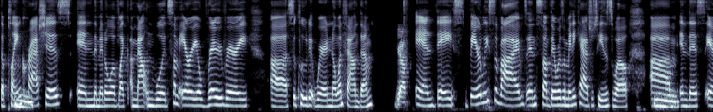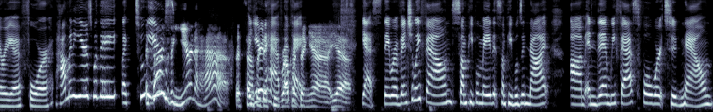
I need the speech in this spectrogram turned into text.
The plane Mhm. crashes in the middle of like a mountain woods, some area very, very uh, secluded where no one found them yeah. and they barely survived and some there was a many casualties as well um Mm. in this area for how many years were they like two It sounded like it was years a year and a half. It sounds year like and a half, okay. Yeah, yeah. yes they were eventually found some people made it some people did not um and then we fast forward to now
